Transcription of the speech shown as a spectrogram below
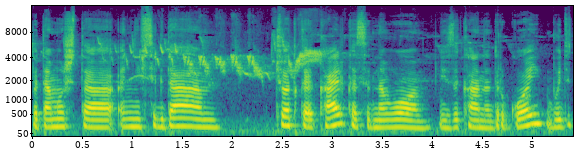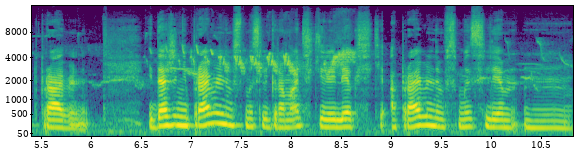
потому что не всегда четкая калька с одного языка на другой будет правильной. И даже не правильным в смысле грамматики или лексики, а правильным в смысле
